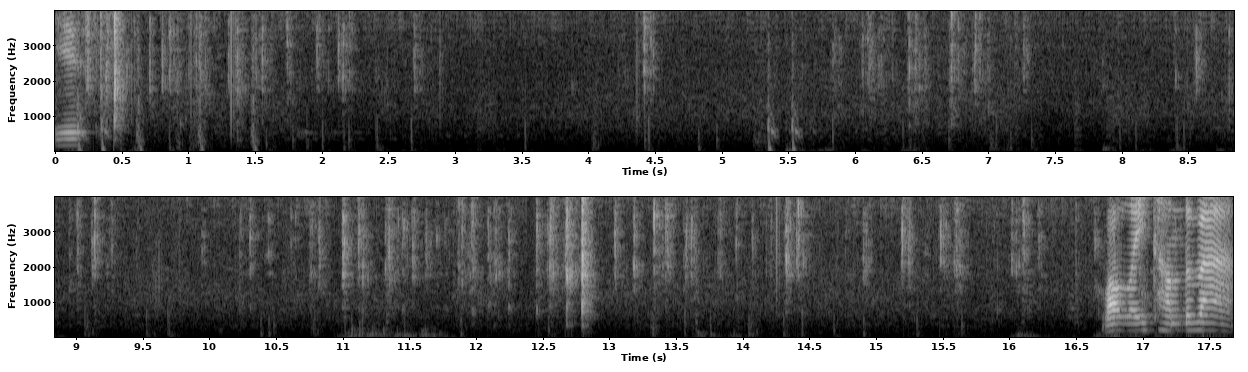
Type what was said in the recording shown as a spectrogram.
Yes. Vallahi tanıdım ha.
